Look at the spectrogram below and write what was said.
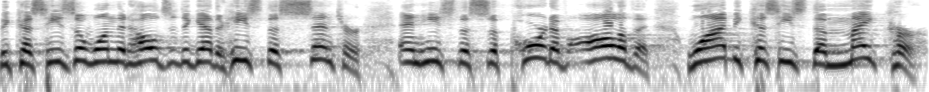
because he's the one that holds it together. He's the center and he's the support of all of it. Why? Because he's the maker.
